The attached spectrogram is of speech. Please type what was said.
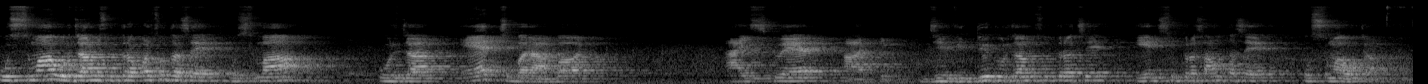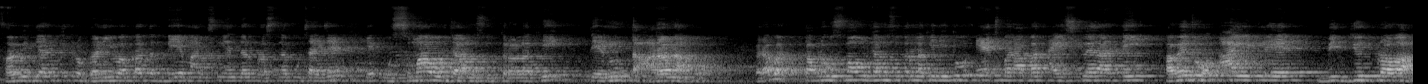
ઉષ્મા ઉર્જાનું સૂત્ર પણ શું થશે? ઉષ્મા ઊર્જા H બરાબર I સ્ક્વેર RT જે વિદ્યુત ઉર્જાનું સૂત્ર છે, એ જ સૂત્ર શાનું થશે ઉષ્મા ઊર્જા. હવે વિદ્યાર્થી મિત્રો, ઘણી વખત બે માર્ક્સની અંદર પ્રશ્ન પૂછાય છે કે ઉષ્મા ઉર્જાનું સૂત્ર લખી તેનું તારણ આપો. બરાબર? તો આપણે ઉષ્મા ઉર્જાનું સૂત્ર લખી દીધું, H I RT હવે જો I એટલે વિદ્યુત પ્રવાહ,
